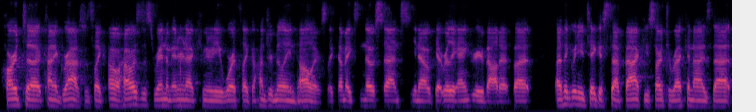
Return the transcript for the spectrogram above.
hard to kind of grasp. It's like, oh, how is this random internet community worth like a hundred million dollars? Like that makes no sense, you know, get really angry about it. But I think when you take a step back, you start to recognize that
